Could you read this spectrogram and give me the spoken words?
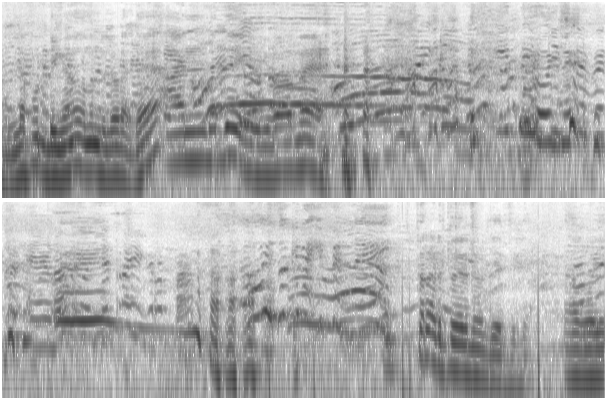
നല്ല ഫുഡിങ്ങാണ് തോന്നുന്നുണ്ടല്ലോ ഇവിടെ. അതെ എന്റെ ദൈവമേ. ഇത്ര അടുത്ത് വരുന്നു വിചാരിച്ചില്ല. ആ പോയി.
